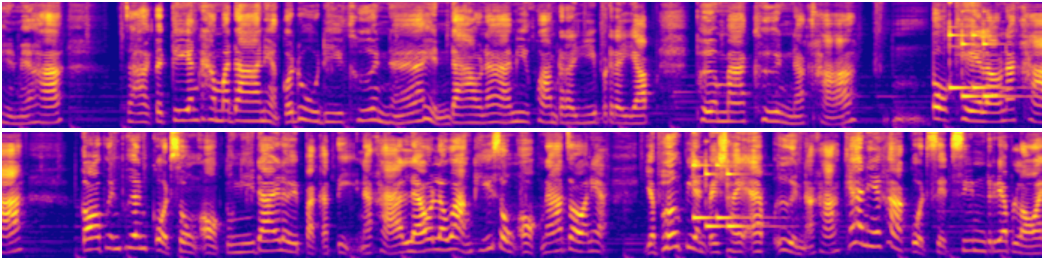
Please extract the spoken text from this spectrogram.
เห็นไหมคะ จากตะเกียงธรรมดาเนี่ยก็ดูดีขึ้นนะ เห็นดาวนะคะ มีความระยิบระยับเพิ่มมากขึ้นนะคะ โอเคแล้วนะคะก็เพื่อนๆ กดส่งออกตรงนี้ได้เลยปกตินะคะ แล้วระหว่างที่ส่งออกหน้าจอเนี่ย อย่าเพิ่งเปลี่ยนไปใช้แอปอื่นนะคะ แค่นี้ค่ะกดเสร็จสิ้นเรียบร้อย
